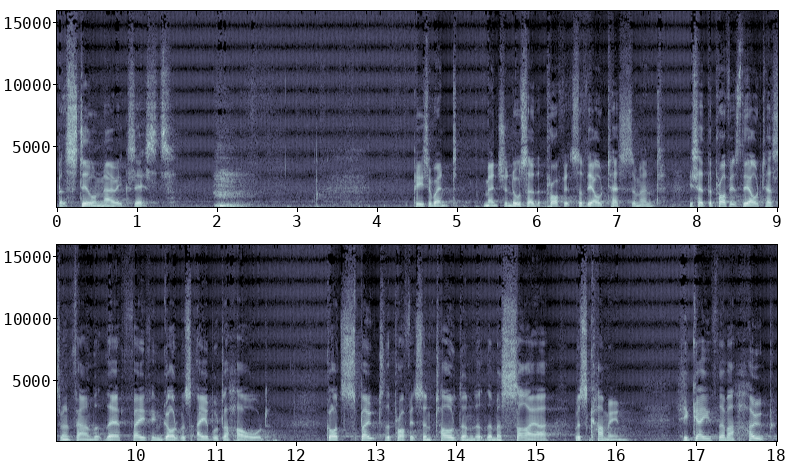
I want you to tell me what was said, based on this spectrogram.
but still know exists. Peter went, mentioned also the prophets of the Old Testament. He said, The prophets of the Old Testament found that their faith in God was able to hold. God spoke to the prophets and told them that the Messiah was coming he gave them a hope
